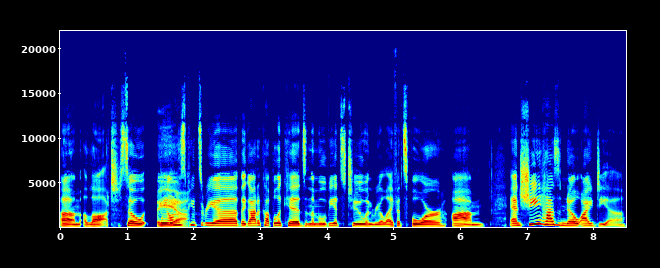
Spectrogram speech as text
um, a lot. So they own this Yeah. pizzeria. They got a couple of kids. In the movie, it's two. In real life, it's four. Um, and she has no idea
